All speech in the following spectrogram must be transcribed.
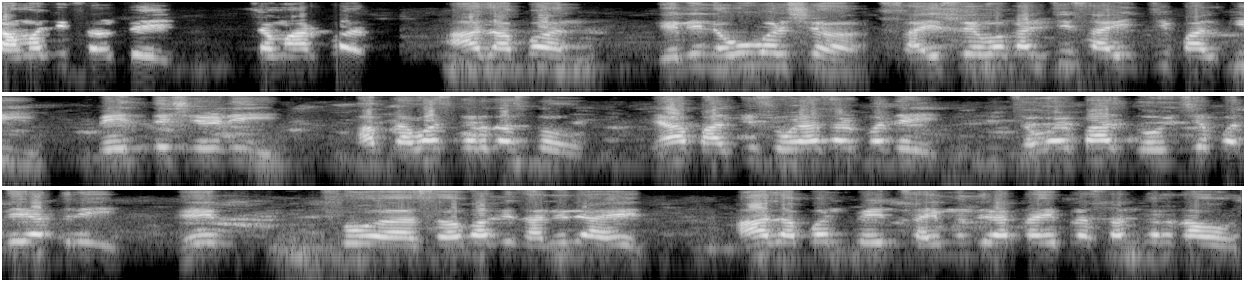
सामाजिक संस्थेच्या मार्फत आज आपण गेली नऊ वर्ष साई सेवकांची साईंची पालखी पेन ते शिर्डी हा प्रवास करत असतो. या पालखी सोहळ्यामध्ये जवळपास दोनशे पदयात्री हे सो- सहभागी झालेले आहेत. आज आपण पेन साई मंदिरात हे प्रस्थान करत आहोत.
